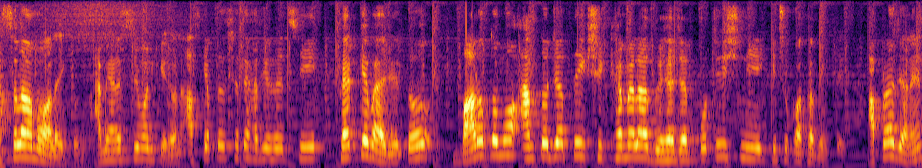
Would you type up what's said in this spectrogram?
আসসালামু আলাইকুম, আমি আনিস রিমান কিরণ। আজকে আপনাদের সাথে হাজির হয়েছি ফ্যাটকে আয়োজিত বারোতম আন্তর্জাতিক শিক্ষা মেলা দুই হাজার পঁচিশ নিয়ে কিছু কথা বলতে। আপনারা জানেন,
